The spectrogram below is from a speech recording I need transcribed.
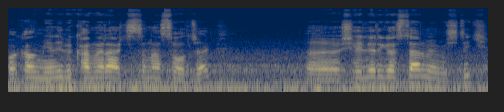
Bakalım yeni bir kamera açısı nasıl olacak. Ee, şeyleri göstermemiştik.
